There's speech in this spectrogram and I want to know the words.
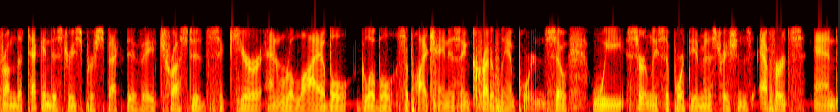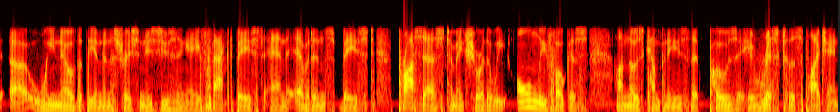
from the tech industry's perspective, a trusted, secure, and reliable global supply chain is incredibly important. So we certainly support the administration's efforts, and uh, we know that the administration is using a fact based and evidence based process to make sure that we only focus on those companies that pose a risk to the supply chain.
